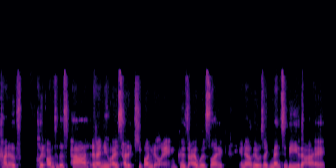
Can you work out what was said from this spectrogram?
kind of put onto this path and i knew i just had to keep on going because i was like you know if it was like meant to be that i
